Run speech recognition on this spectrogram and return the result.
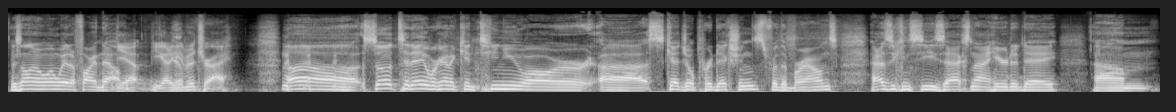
There's only one way to find out. Yep, you got to give it a try. Uh, so today we're going to continue our uh, schedule predictions for the Browns. As you can see, Zach's not here today. Um,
